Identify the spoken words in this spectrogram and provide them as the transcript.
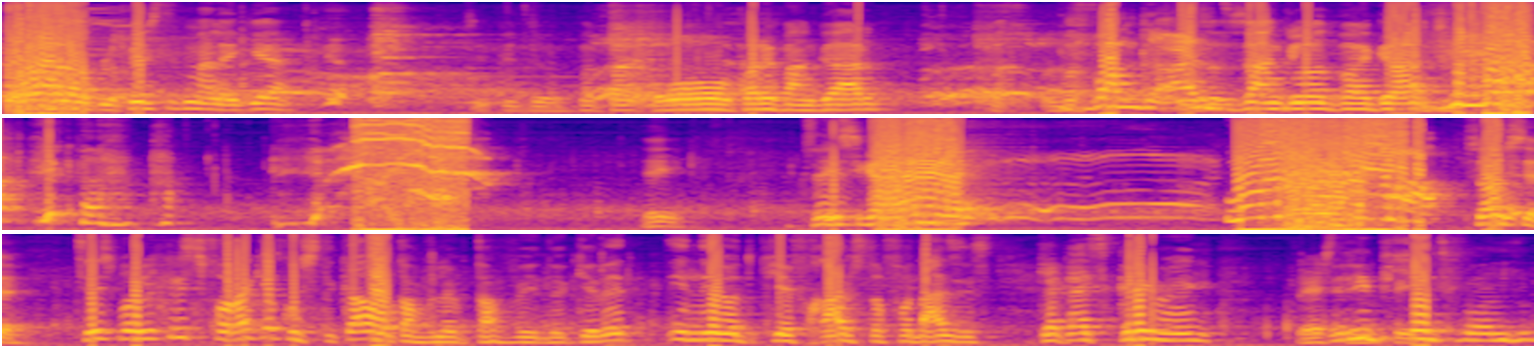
Πάρα όπλο, πήρες τη μαλακία. Τι- τι το- πα- πα- Ω, πάρε Vanguard. Vanguard. Jean-Claude Vanguard. Hey, Ξέρεις, σιγά, ε! Ψόψε. Ξέρεις πολύ χρήση φορά και ακουστικά όταν βλέπει τα βίντεο και δεν είναι ότι πιο ευχάριστο φωνάζεις και να κάνεις screaming. Rest in Rip peace. headphone.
